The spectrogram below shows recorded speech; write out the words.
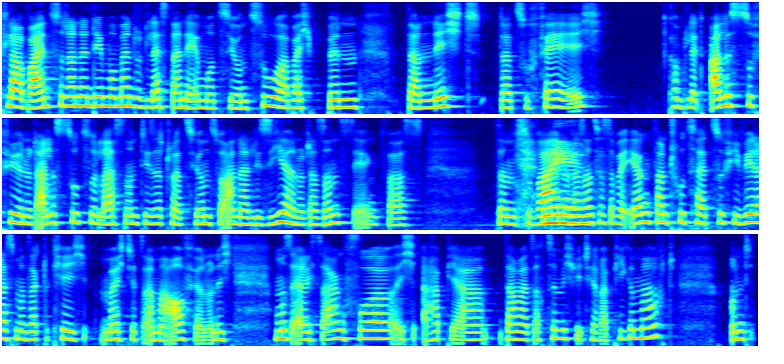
klar weinst du dann in dem Moment und lässt deine Emotionen zu, aber ich bin dann nicht dazu fähig, komplett alles zu fühlen und alles zuzulassen und die Situation zu analysieren oder sonst irgendwas. Dann zu weinen nee. oder sonst was, aber irgendwann tut es halt zu viel weh, dass man sagt, okay, ich möchte jetzt einmal aufhören. Und ich muss ehrlich sagen, vor, ich habe ja damals auch ziemlich viel Therapie gemacht und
